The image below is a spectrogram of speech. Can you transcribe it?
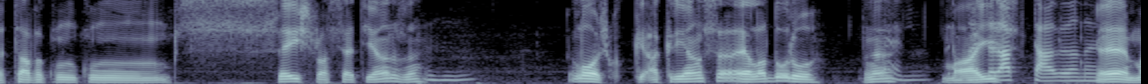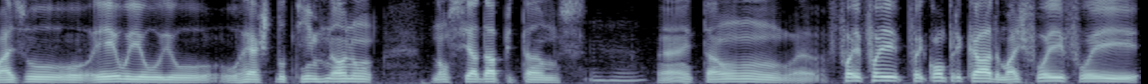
estava é, com, com seis para sete anos, né? Uhum. Lógico, a criança, ela adorou, né? É, é mas, adaptável, né? É, mas o, eu e, o, e o, o resto do time, nós não não se adaptamos. Uhum. Né? Então, é, foi, foi, foi complicado, mas foi, foi,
